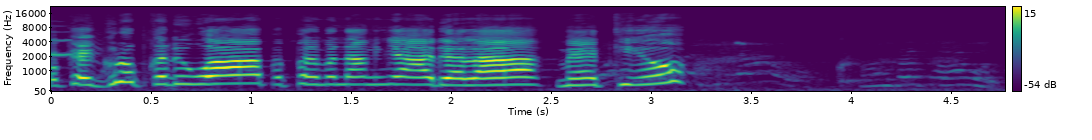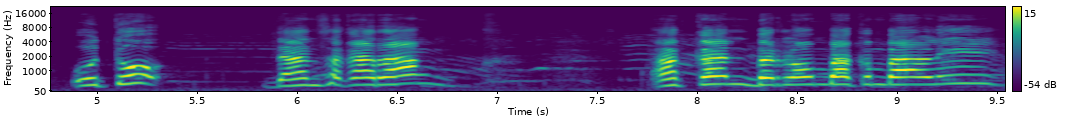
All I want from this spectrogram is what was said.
Oke, grup kedua pemenangnya adalah Matthew, Utu, dan sekarang akan berlomba kembali,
